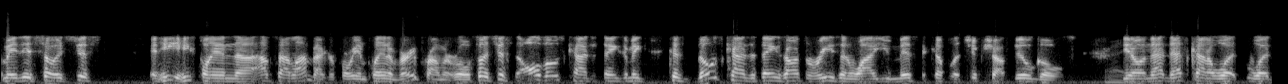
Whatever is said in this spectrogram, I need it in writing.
I mean, it's, so it's just, and he he's playing uh, outside linebacker for you and playing a very prominent role. So it's just all those kinds of things. I mean, because those kinds of things aren't the reason why you missed a couple of chip shot field goals. Right. You know, and that that's kind of what what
